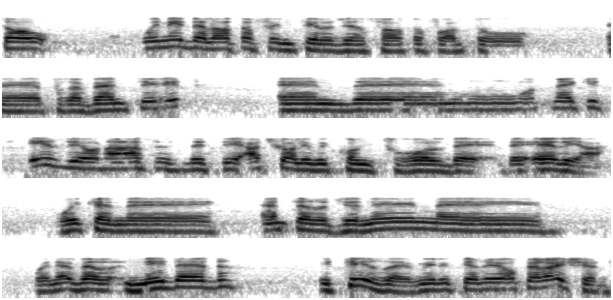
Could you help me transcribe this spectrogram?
So we need a lot of intelligence, first of all, to uh, prevent it. And um, what make it easy on us is that actually we control the, the area. We can uh, enter Jenin uh, whenever needed. It is a military operation,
